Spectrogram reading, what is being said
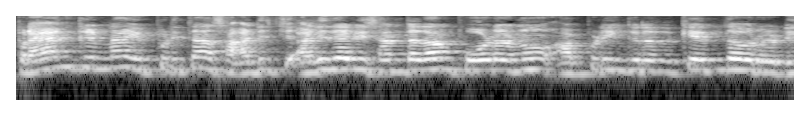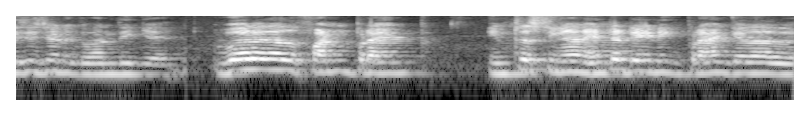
பிராங்க்னா இப்படித்தான் ச- அடிச்சு அடிதடி சண்டை தான் போடணும் அப்படிங்கிறதுக்கு எந்த ஒரு டிசிஷனுக்கு வந்தீங்க? வேற ஏதாவது ஃபன் பிராங்க் இன்ட்ரெஸ்டிங்கான என்டர்டெய்னிங் பிராங்க் ஏதாவது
